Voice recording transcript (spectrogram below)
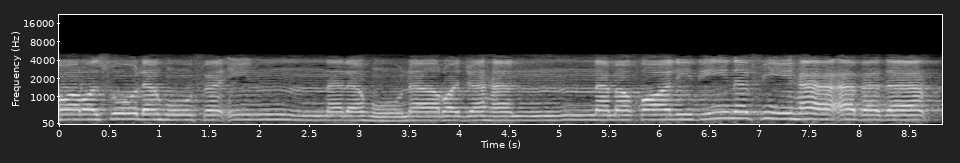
وَرَسُولَهُ فَإِنَّ لَهُ نَارَ جَهَنَّمَ خَالِدِينَ فِيهَا أَبَدًا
